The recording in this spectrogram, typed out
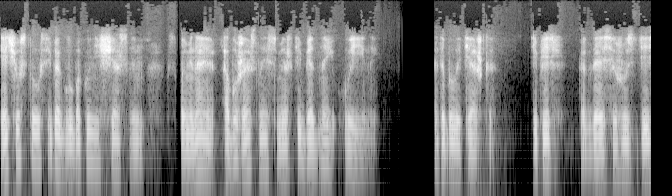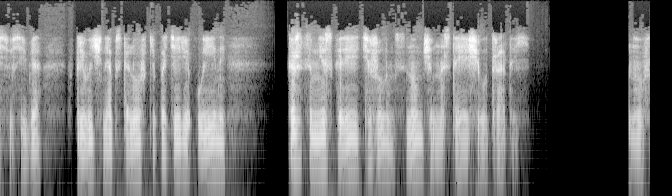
Я чувствовал себя глубоко несчастным, вспоминая об ужасной смерти бедной Уины. Это было тяжко. Теперь, когда я сижу здесь у себя, в привычной обстановке, потеря Уины кажется мне скорее тяжелым сном, чем настоящей утратой. Но в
